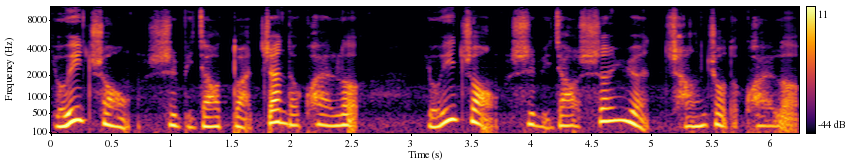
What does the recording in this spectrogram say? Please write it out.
有一种是比较短暂的快乐，有一种是比较深远长久的快乐。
